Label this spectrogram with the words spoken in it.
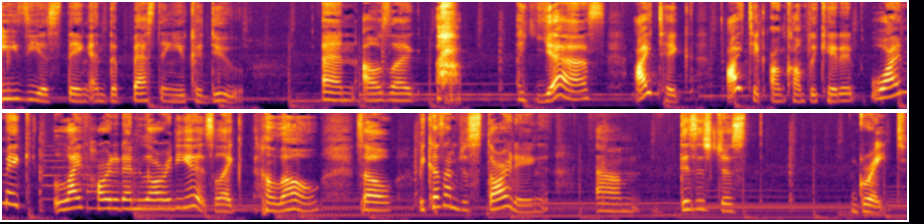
easiest thing and the best thing you could do. And I was like, yes, I take I take uncomplicated. Why make life harder than it already is? Like, hello. So, because I'm just starting, um, this is just great.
